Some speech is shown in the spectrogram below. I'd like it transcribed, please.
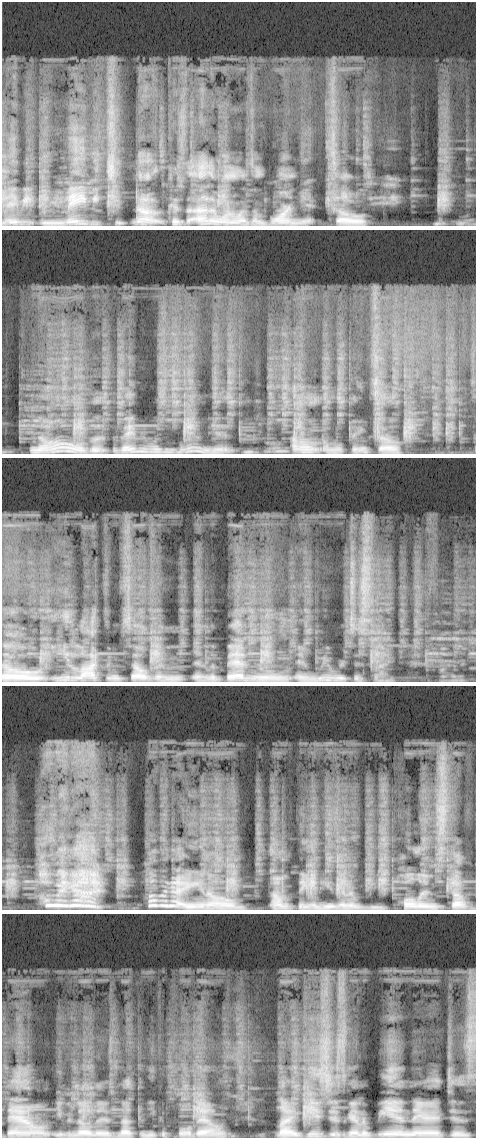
maybe maybe two. No, because the other one wasn't born yet. So no, the, the baby wasn't born yet. I don't, I don't think so. So he locked himself in in the bedroom, and we were just like, oh my god, oh my god. You know, I'm thinking he's gonna be pulling stuff down, even though there's nothing he could pull down. Like he's just gonna be in there, just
